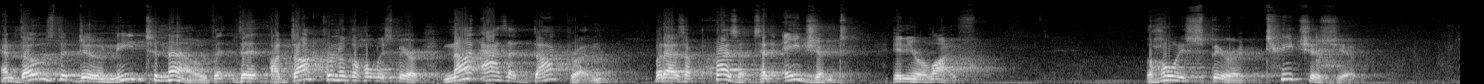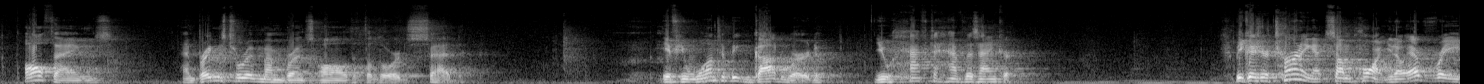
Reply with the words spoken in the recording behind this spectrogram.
And those that do need to know that, that a doctrine of the Holy Spirit, not as a doctrine, but as a presence, an agent in your life, the Holy Spirit teaches you all things and brings to remembrance all that the Lord said. If you want to be Godward, you have to have this anchor. Because you're turning at some point. You know, every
